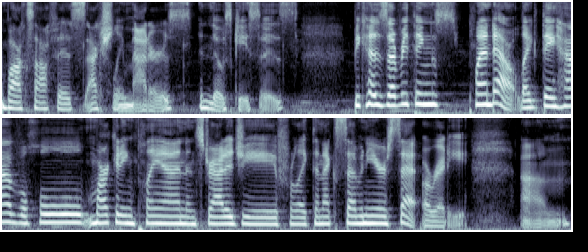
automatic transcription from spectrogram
box office actually matters in those cases because everything's planned out. Like they have a whole marketing plan and strategy for like the next seven years set already. Um,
